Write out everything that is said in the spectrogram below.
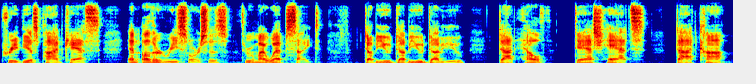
previous podcasts, and other resources through my website, www.health-hats.com.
